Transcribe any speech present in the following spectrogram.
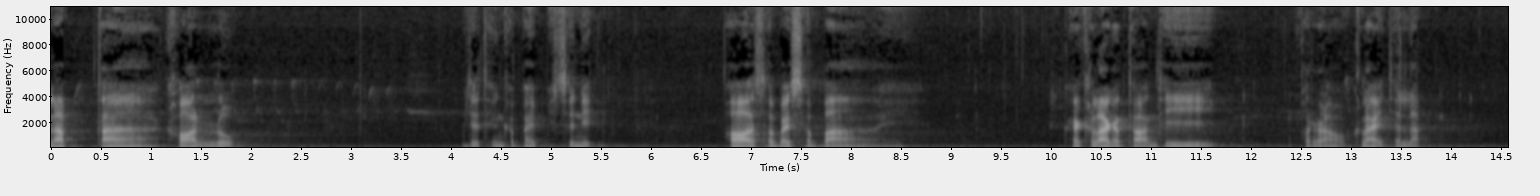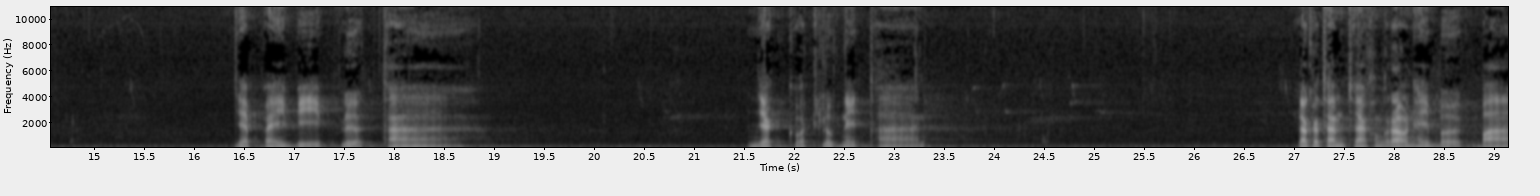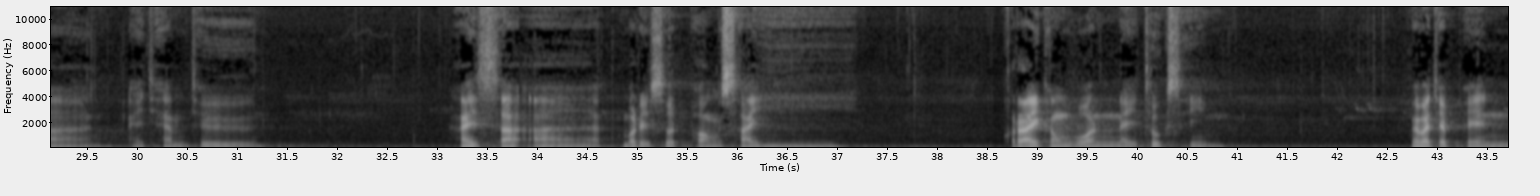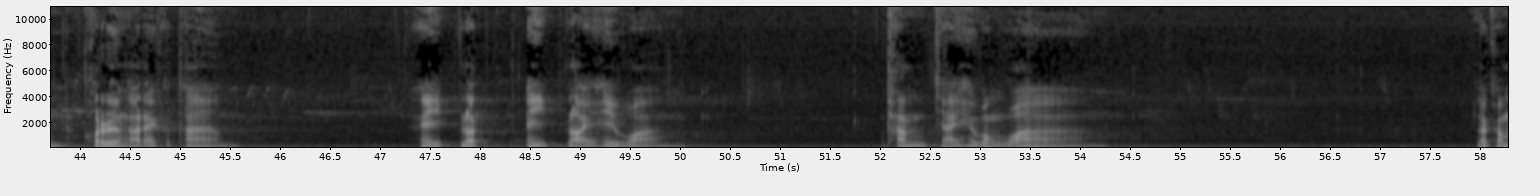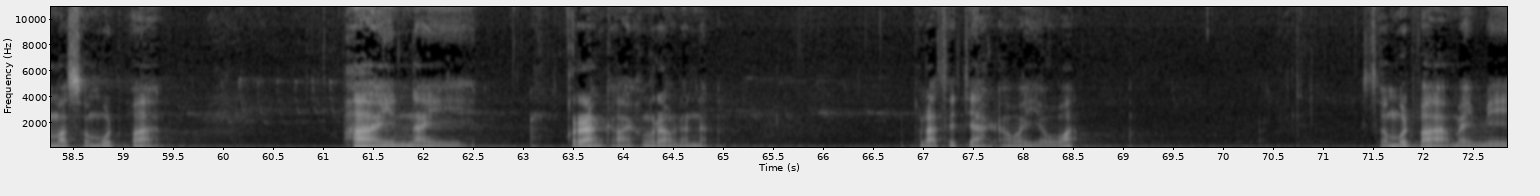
หลับตาคลอดลูกจะถึงกับให้ปิดสนิทพอสบายสบายคล้ายๆกับตอนที่เราใกล้จะหลับ อย่าไปบีบเปลือกตา อย่ากกดลูกในตา แล้วก็ทำใจของเราให้เบิกบาน ให้แจ่มชื่น ให้สะอาดบริสุทธิ์ผ่องใสไร้กังวลในทุกสิ่ง ไม่ว่าจะเป็นเรื่องอะไรก็ตาม ให้ปลดให้ปล่อยให้วางทำใจให้ว่างว่างแล้วก็มาสมมุติว่า ภายในร่างกายของเรานั้นนะปราศจากอวัยวะ สมมติว่าไม่มี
